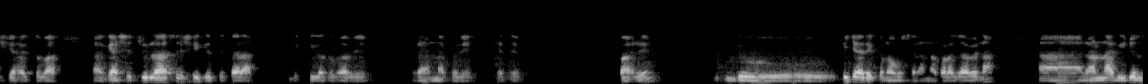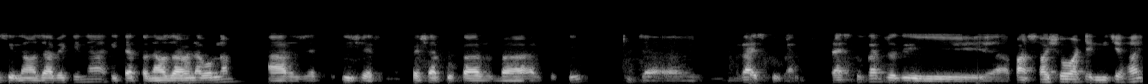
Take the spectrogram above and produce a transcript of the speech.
ইসে হয়তো বা গ্যাসের চুলা আছে সেক্ষেত্রে তারা ব্যক্তিগতভাবে রান্না করে খেতে পারে। কিন্তু হিটারে কোনো অবস্থায় রান্না করা যাবে না। রান্নার ইউটেন্সিল নেওয়া যাবে কিনা হিটার তো নেওয়া যাবে না বললাম। আর যে ইসের প্রেসার কুকার বা আর কি রাইস কুকার রাইস কুকার যদি পাঁচ ছয়শো ওয়াটের নিচে হয়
